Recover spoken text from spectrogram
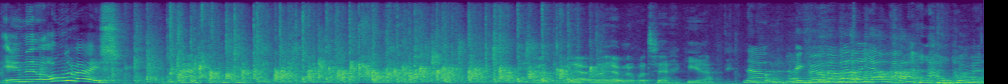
in eh, onderwijs. Wil, jij, wil jij ook nog wat zeggen, Kira? Nou, ik wil wel wat aan jou vragen, Ruben.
